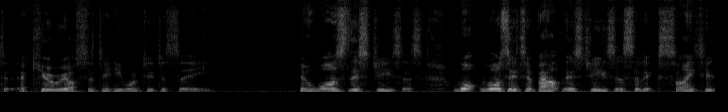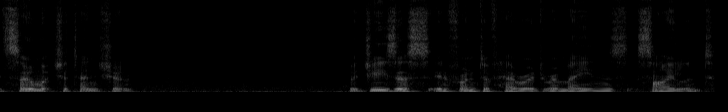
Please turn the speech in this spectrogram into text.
to, a curiosity he wanted to see. Who was this Jesus? What was it about this Jesus that excited so much attention? But Jesus in front of Herod remains silent.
